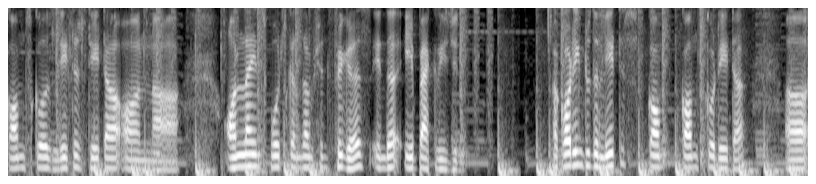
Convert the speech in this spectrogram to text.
Comscore's latest data on uh, online sports consumption figures in the APAC region. According to the latest Com- Comscore data, uh,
